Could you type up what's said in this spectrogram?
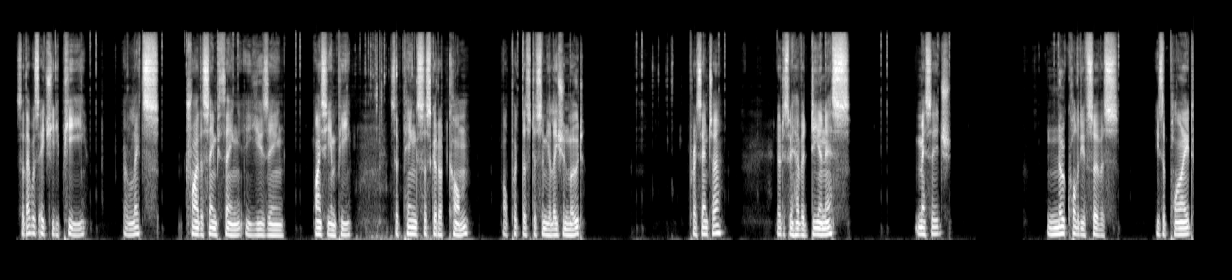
So that was HTTP. Let's try the same thing using ICMP. So ping cisco.com. I'll put this to simulation mode. Press enter. Notice we have a DNS message. No quality of service is applied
